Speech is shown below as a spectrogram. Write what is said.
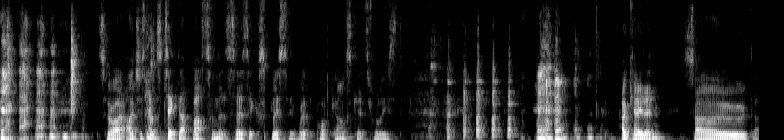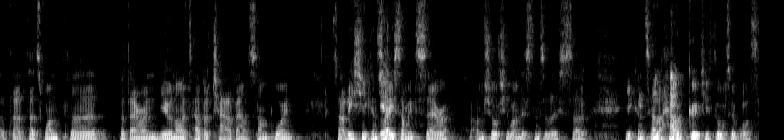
so I, I just had to take that button that says explicit where the podcast gets released. Okay, then. So that, that, that's one for, for Darren, you and I to have a chat about some point. So at least you can say Yeah. something to Sarah. I'm sure she won't listen to this, so you can tell her how good you thought it was.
